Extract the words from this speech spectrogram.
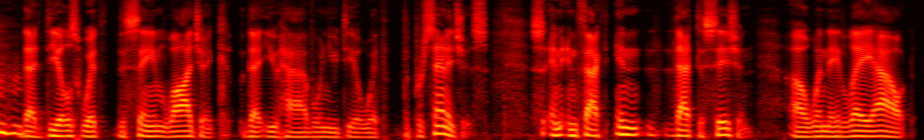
mm-hmm. that deals with the same logic that you have when you deal with the percentages. So, and in fact, in that decision, uh, when they lay out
